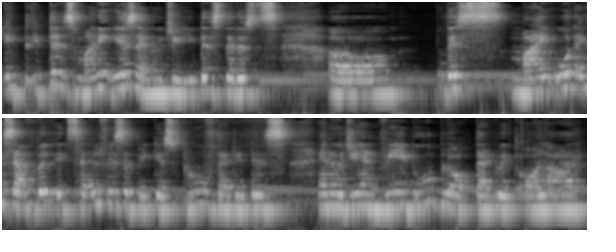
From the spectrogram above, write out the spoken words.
It, it is money is energy. It is there is um, this my own example itself is the biggest proof that it is energy and we do block that with all our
